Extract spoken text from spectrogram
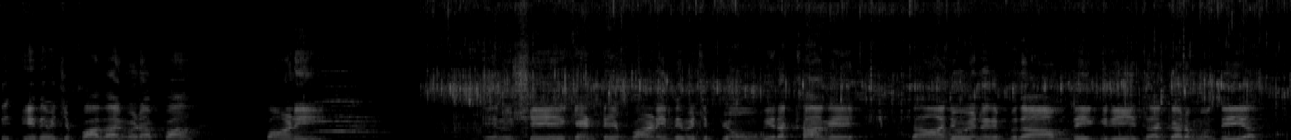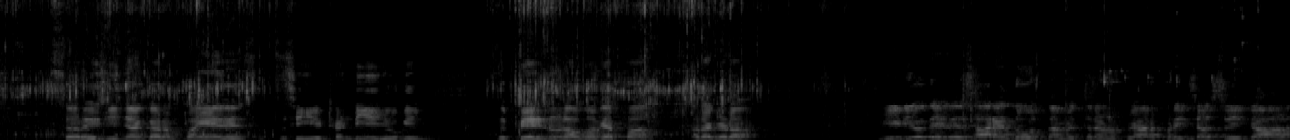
ਤੇ ਇਹਦੇ ਵਿੱਚ ਪਾ ਦਾਂਗੇ ਹੁਣ ਆਪਾਂ ਪਾਣੀ। ਇਹਨੂੰ 6 ਘੰਟੇ ਪਾਣੀ ਦੇ ਵਿੱਚ ਭਿਉਂ ਕੇ ਰੱਖਾਂਗੇ, ਤਾਂ ਜੋ ਇਹਨਾਂ ਦੇ ਬਦਾਮ ਦੀ ਗਰੀ ਤਾਂ ਗਰਮ ਹੁੰਦੀ ਆ। ਸਾਰੀ ਚੀਜ਼ਾਂ ਗਰਮ ਪਾਈਆਂ, ਇਹਦੇ ਤਸੀਰ ਠੰਡੀ ਹੋ ਜਾਊਗੀ ਤੇ ਫਿਰ ਇਹਨੂੰ ਲਾਵਾਂਗੇ ਆਪਾਂ ਰਗੜਾ। ਵੀਡੀਓ ਦੇਖਦੇ ਸਾਰਿਆਂ ਦੋਸਤਾਂ ਮਿੱਤਰਾਂ ਨੂੰ ਪਿਆਰ ਭਰੀ ਸਤਿ ਸ੍ਰੀ ਅਕਾਲ।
